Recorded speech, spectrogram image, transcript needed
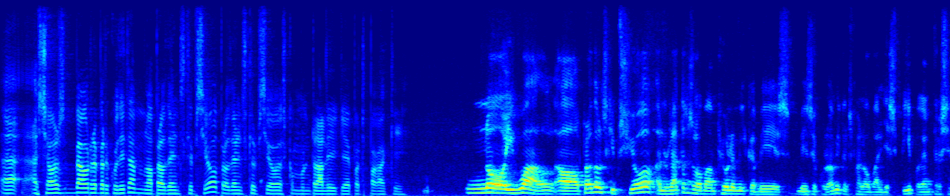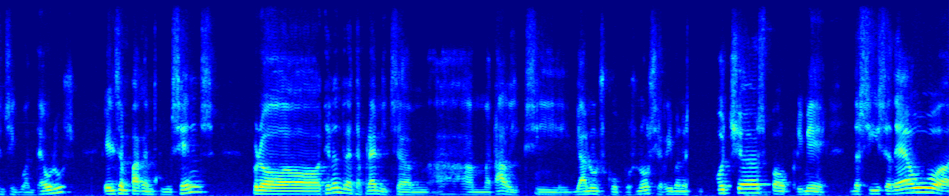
eh, això es veu repercutit amb el preu de l'inscripció? El preu de l'inscripció és com un rally que pots pagar aquí? No, igual. El preu de l'inscripció a nosaltres el vam fer una mica més, més econòmic, ens fan el Vallespí, paguem 350 euros, ells en paguen 500, però tenen dret a prèmits amb, amb metàl·lics i hi ha uns cupos, no? Si arriben a 5 cotxes pel primer de 6 a 10 eh,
